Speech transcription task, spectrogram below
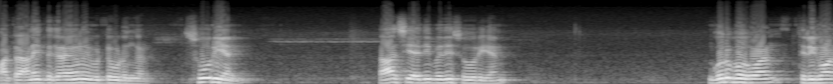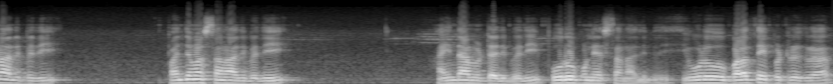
மற்ற அனைத்து கிரகங்களையும் விட்டு விடுங்கள். சூரியன் ராசி அதிபதி சூரியன் குரு பகவான் திரிகோணாதிபதி பஞ்சமஸ்தானாதிபதி ஐந்தாம் வீட்டு அதிபதி பூர்வ புண்ணியஸ்தானாதிபதி இவ்வளவு பலத்தை பெற்றிருக்கிறார்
